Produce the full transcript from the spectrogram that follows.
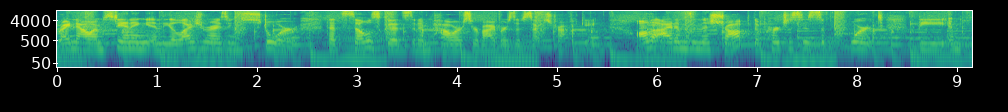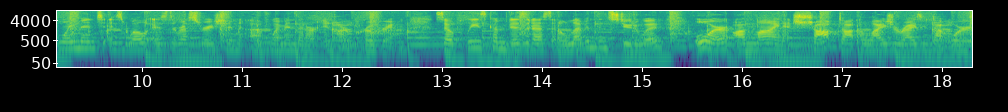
Right now, I'm standing in the Elijah Rising store that sells goods that empower survivors of sex trafficking. All the items in this shop, the purchases support the employment as well as the restoration of women that are in our program. So please come visit us at 11th and Studewood or online at shop.elijahrising.org.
